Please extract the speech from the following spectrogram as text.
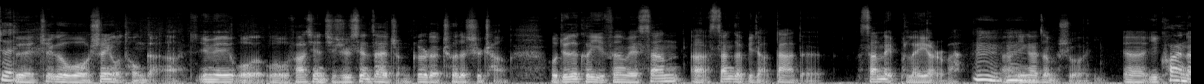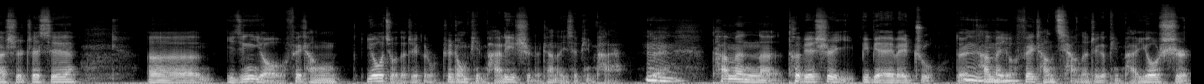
对对，这个我深有同感啊，因为我我发现其实现在整个的车的市场，我觉得可以分为三呃三个比较大的三类 player 吧。嗯啊，应该这么说。呃，一块呢是这些呃已经有非常悠久的这个这种品牌历史的这样的一些品牌，对他们呢，特别是以 BBA 为主，对他们有非常强的这个品牌优势，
